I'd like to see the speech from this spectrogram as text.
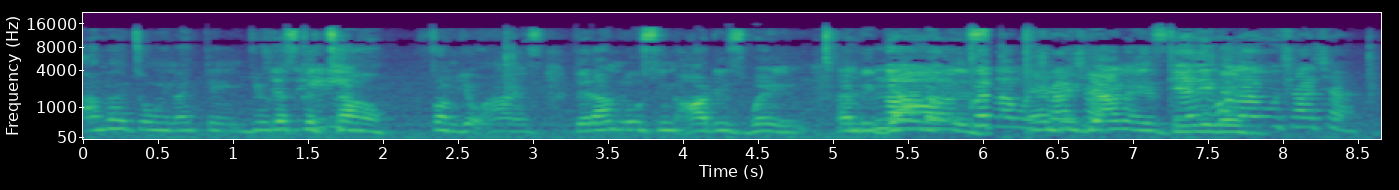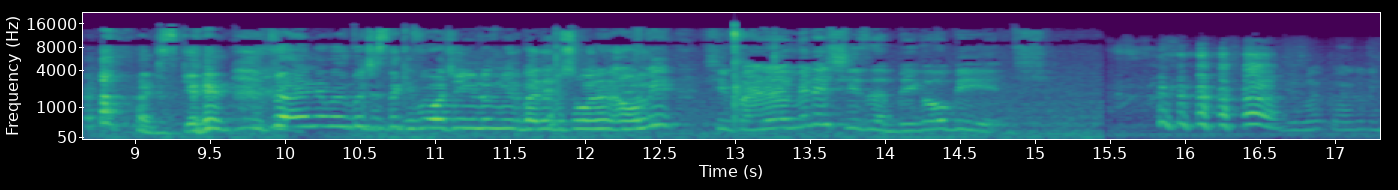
I'm not doing nothing. You Just guys can tell from your eyes that I'm losing all this weight. And Viviana No, is and Viviana muchacha. is ¿Qué dijo la muchacha? I'm just kidding. So anyways, bitches, thank you for watching. You know me, the baddest bitch one and only. She finally admitted she's a big old bitch. you look ugly.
